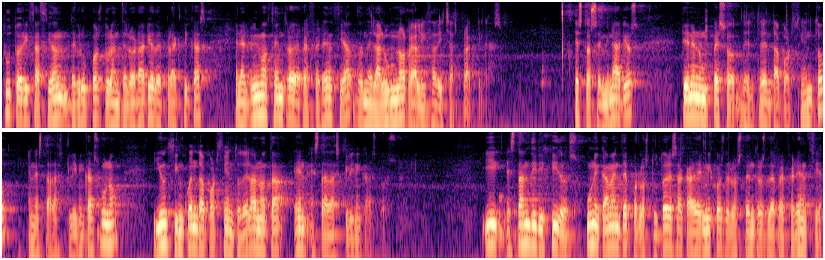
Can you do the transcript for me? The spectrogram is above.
tutorización de grupos durante el horario de prácticas en el mismo centro de referencia donde el alumno realiza dichas prácticas. Estos seminarios tienen un peso del 30% en estadas clínicas 1 y un 50% de la nota en estadas clínicas 2. Y están dirigidos únicamente por los tutores académicos de los centros de referencia.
